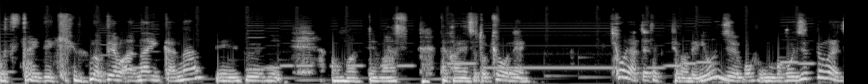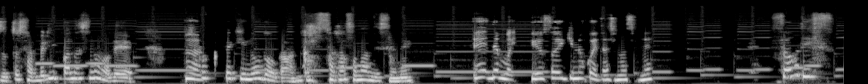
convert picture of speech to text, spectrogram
お伝えできるのではないかなっていうふうに思ってます。だからね、ちょっと今日ね、今日やってたので45分、50分ぐらいずっと喋りっぱなしなので、比はい較的喉がガッサガサなんですよね。え、でも、よそ行きの声出しますね。そうです。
